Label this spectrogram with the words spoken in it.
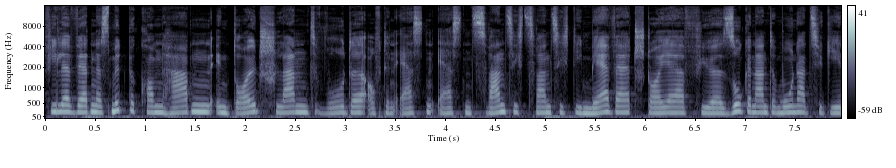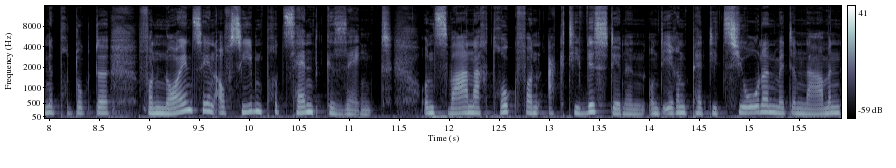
Viele werden es mitbekommen haben, in Deutschland wurde auf den 01.01.2020 die Mehrwertsteuer für sogenannte Monatshygieneprodukte von 19 auf 7 Prozent gesenkt. Und zwar nach Druck von Aktivistinnen und ihren Petitionen mit dem Namen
